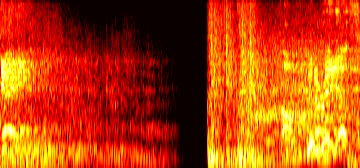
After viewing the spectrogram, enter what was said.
Game! The winner is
